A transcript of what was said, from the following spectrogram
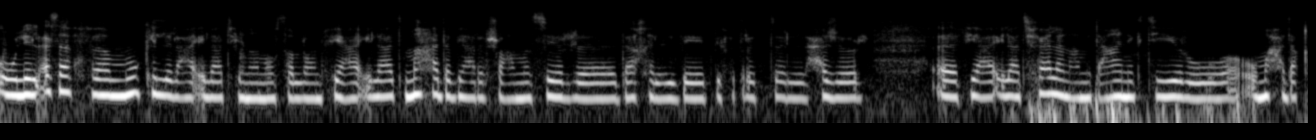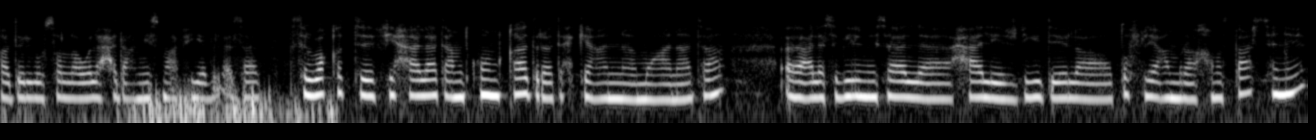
وللأسف مو كل العائلات فينا نوصل لهم. في عائلات ما حدا بيعرف شو عم يصير داخل البيت بفترة الحجر. في عائلات فعلا عم تعاني كتير وما حدا قادر يوصل لها ولا حدا عم يسمع فيها بالأساس. بس الوقت في حالات عم تكون قادرة تحكي عن معاناتها. على سبيل المثال حالة جديدة لطفلة عمرها 15 سنة.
